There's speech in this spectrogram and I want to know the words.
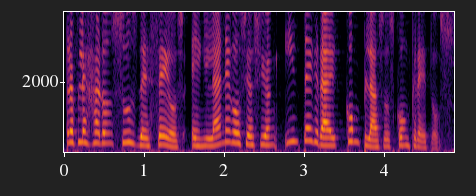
reflejaron sus deseos en la negociación integral con plazos concretos.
